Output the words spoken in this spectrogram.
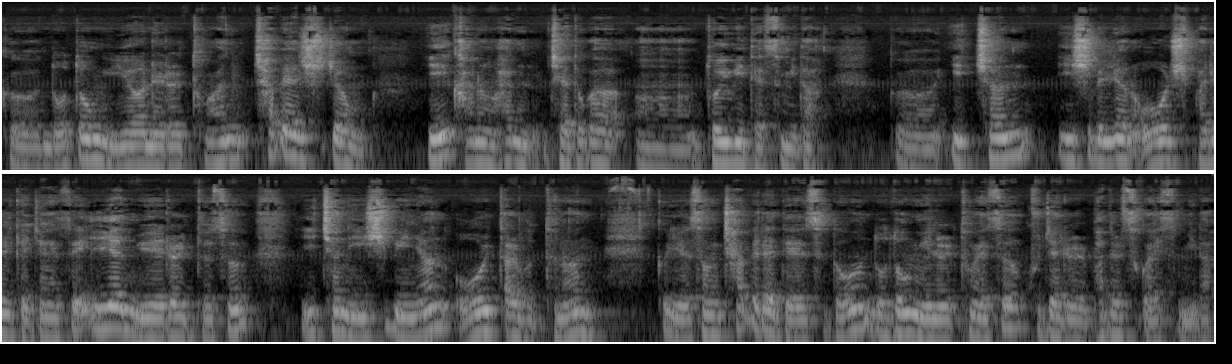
그 노동위원회를 통한 차별 시정이 가능한 제도가 어, 도입이 됐습니다. 그 2021년 5월 18일 개정해서 1년 유예를 둬서 2022년 5월 달부터는 그 여성 차별에 대해서도 노동위원회를 통해서 구제를 받을 수가 있습니다.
